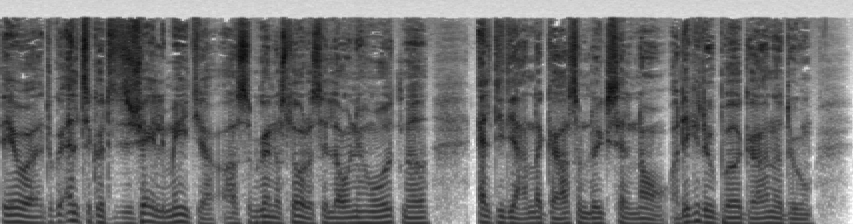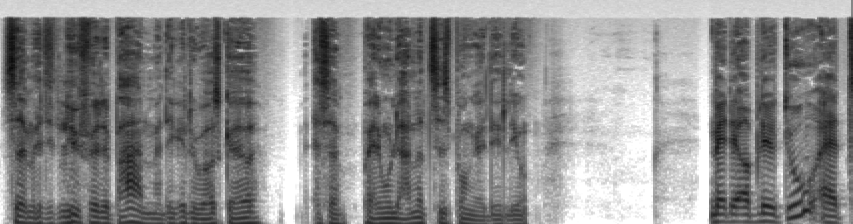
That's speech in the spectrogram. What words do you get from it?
det er jo, du kan altid gå til de sociale medier, og så begynde at slå dig selv oven i hovedet med alt det, de andre gør, som du ikke selv når. Og det kan du både gøre, når du sidder med dit nyfødte barn, men det kan du også gøre altså, på alle mulige andre tidspunkter i dit liv. Men det oplevede du, at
